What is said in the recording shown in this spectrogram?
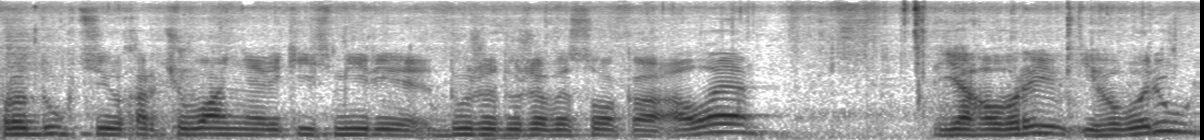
продукцію харчування в якійсь мірі дуже-дуже висока, але я говорив і говорю,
